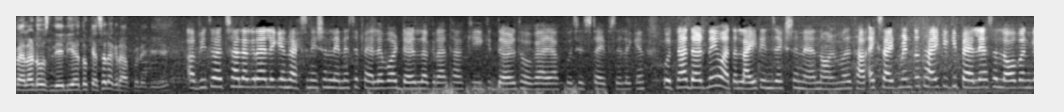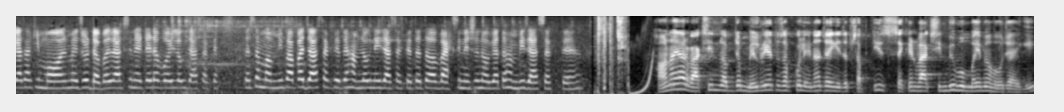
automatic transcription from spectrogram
पहला डोज ले लिया है तो कैसा लग रहा है आपको लेके ये? अभी तो अच्छा लग रहा है लेकिन वैक्सीनेशन लेने से पहले बहुत डर लग रहा था कि, कि दर्द होगा या कुछ इस टाइप से लेकिन उतना दर्द नहीं हुआ था। लाइट इंजेक्शन है नॉर्मल था। एक्साइटमेंट तो था ही क्योंकि पहले ऐसा लॉ बन गया था कि मॉल में जो डबल वैक्सीनेटेड है वही लोग जा सकते हैं। जैसे मम्मी पापा जा सकते थे हम लोग नहीं जा सकते थे तो अब वैक्सीनेशन हो गया तो हम भी जा सकते हैं। हाँ ना यार वैक्सीन अब जब मिल रही है तो सबको लेना चाहिए। जब सबकी सेकेंड वैक्सीन भी मुंबई में हो जाएगी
